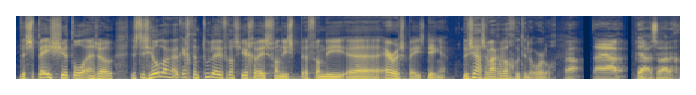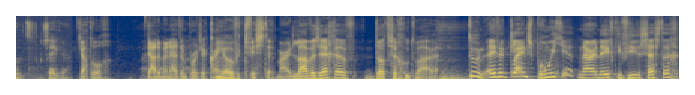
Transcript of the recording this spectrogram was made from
De Space Shuttle en zo. Dus het is heel lang ook echt een toeleverancier geweest van die, van die eh, aerospace dingen. Dus ja, ze waren wel goed in de oorlog. Ja, nou ja, ja, ze waren goed. Zeker. Ja, toch? Ja, de Manhattan Project kan je over twisten. Maar laten we zeggen dat ze goed waren. Toen even een klein sprongetje naar 1964.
